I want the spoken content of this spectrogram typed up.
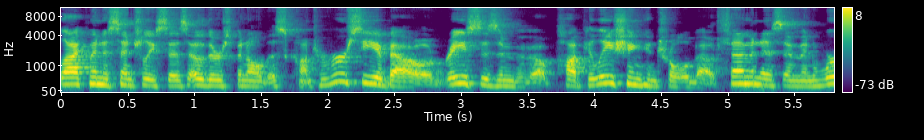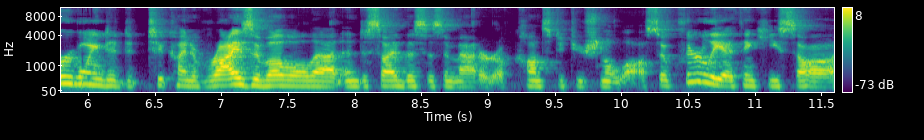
Blackmun essentially says, oh, there's been all this controversy about racism, about population control, about feminism, and we're going to, to kind of rise above all that and decide this is a matter of constitutional law. So clearly, I think he saw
